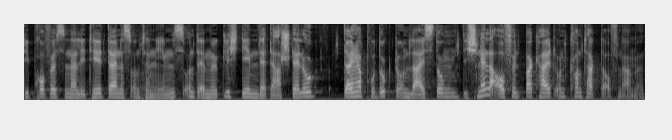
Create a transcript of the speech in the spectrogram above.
die Professionalität deines Unternehmens und ermöglicht neben der Darstellung deiner Produkte und Leistungen die schnelle Auffindbarkeit und Kontaktaufnahme.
